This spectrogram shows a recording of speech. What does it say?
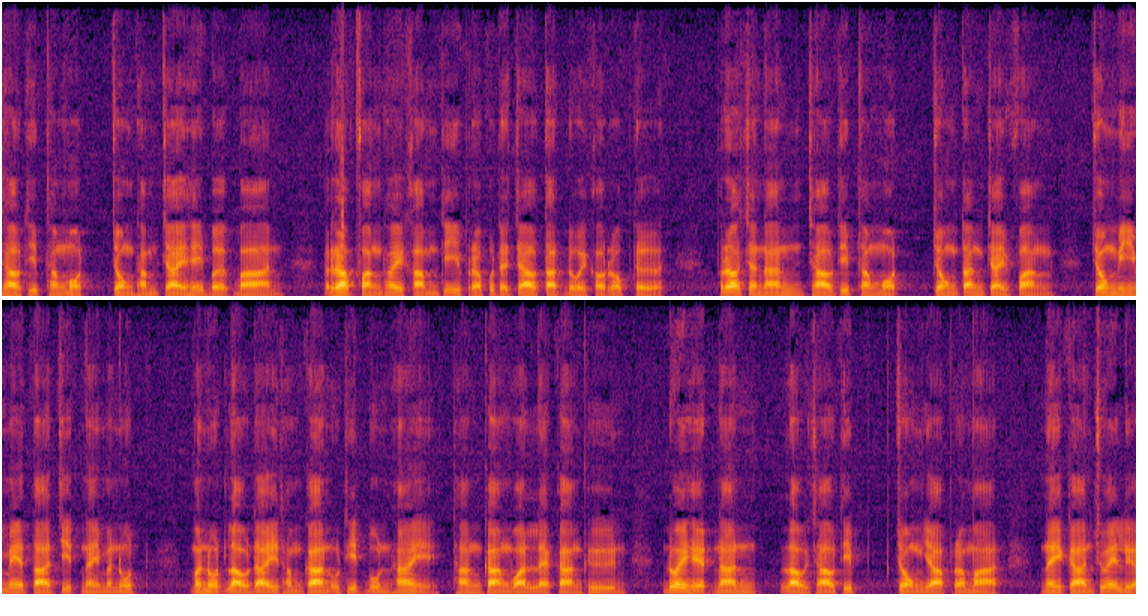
ชาวทิพย์ทั้งหมดจงทำใจให้เบิกบาน รับฟังถ้อยคำที่พระพุทธเจ้าตรัสโดยเคารพเถิด เพราะฉะนั้นชาวทิพย์ทั้งหมดจงตั้งใจฟัง จงมีเมตตาจิตในมนุษย์ มนุษย์เหล่าใดทำการอุทิศบุญให้ทั้งกลางวันและกลางคืน ด้วยเหตุนั้นเหล่าชาวทิพย์จงอย่าประมาท ในการช่วยเหลือ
